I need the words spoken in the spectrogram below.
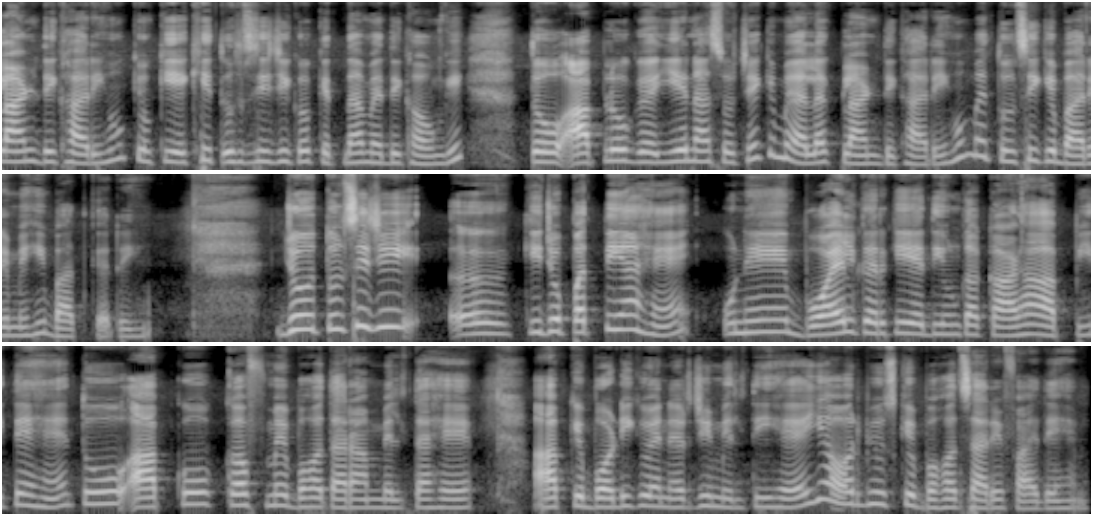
प्लांट दिखा रही हूँ, क्योंकि एक ही तुलसी जी को कितना मैं दिखाऊँगी। तो आप लोग ये ना सोचें कि मैं अलग प्लांट दिखा रही हूँ, मैं तुलसी के बारे में ही बात कर रही हूँ। जो तुलसी जी की जो पत्तियाँ हैं उन्हें बॉयल करके यदि उनका काढ़ा आप पीते हैं तो आपको कफ़ में बहुत आराम मिलता है, आपके बॉडी को एनर्जी मिलती है, या और भी उसके बहुत सारे फ़ायदे हैं।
